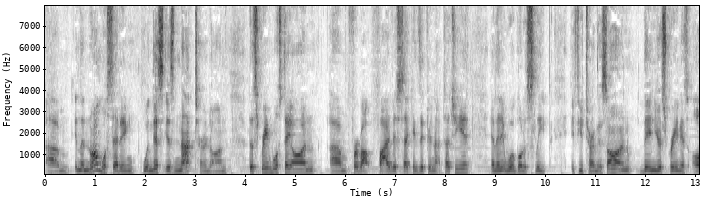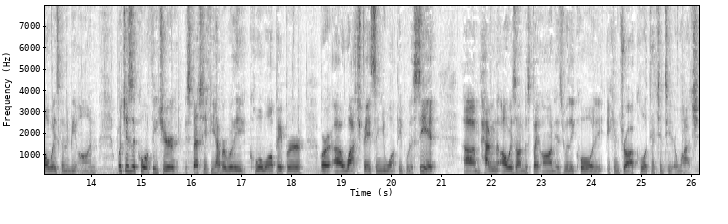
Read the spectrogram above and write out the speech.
um, in the normal setting, when this is not turned on, the screen will stay on um, for about five-ish seconds if you're not touching it, and then it will go to sleep. If you turn this on, then your screen is always going to be on, which is a cool feature, especially if you have a really cool wallpaper or a watch face and you want people to see it. Um, having the always on display on is really cool and it, it can draw cool attention to your watch.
